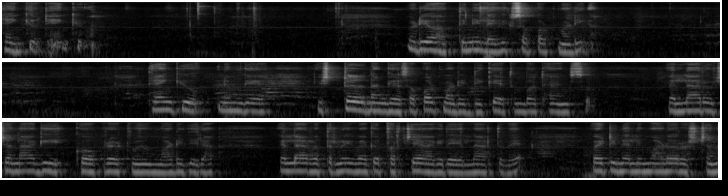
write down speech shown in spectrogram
Thank you thank you video ಹಾಕ್ತೀನಿ ಲೈವಿಗೆ ಸಪೋರ್ಟ್ ಮಾಡಿ. Thank you. ನಿಮಗೆ ಇಷ್ಟು ನನಗೆ ಸಪೋರ್ಟ್ ಮಾಡಿದ್ದಕ್ಕೆ ತುಂಬ ಥ್ಯಾಂಕ್ಸು. ಎಲ್ಲರೂ ಚೆನ್ನಾಗಿ ಕೋಆಪ್ರೇಟ್ ಮಾಡಿದ್ದೀರಾ? ಎಲ್ಲರ ಹತ್ರನೂ ಇವಾಗ ಪರಿಚಯ ಆಗಿದೆ ಎಲ್ಲರದುವೆ. ವೈಟಿನಲ್ಲಿ ಮಾಡೋರಷ್ಟು ಜನ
